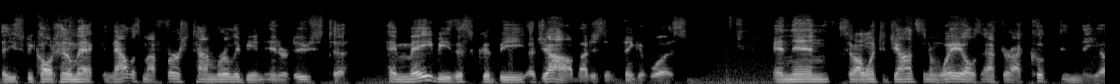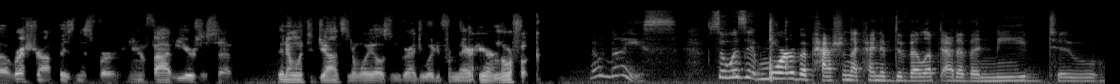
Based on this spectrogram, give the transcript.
that used to be called home ec and that was my first time really being introduced to hey maybe this could be a job i just didn't think it was and then so i went to johnson and wales after i cooked in the uh, restaurant business for you know five years or so then i went to johnson and wales and graduated from there here in norfolk Oh, nice. So, was it more of a passion that kind of developed out of a need to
